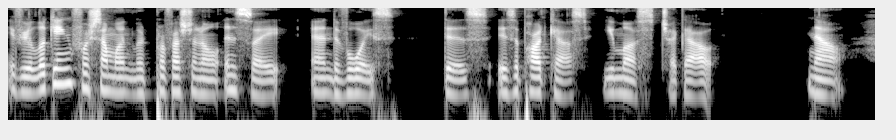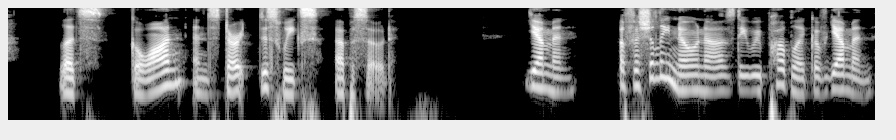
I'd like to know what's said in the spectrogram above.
If you're looking for someone with professional insight and a voice, this is a podcast you must check out. Now, Let's go on and start this week's episode. Yemen, officially known as the Republic of Yemen.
